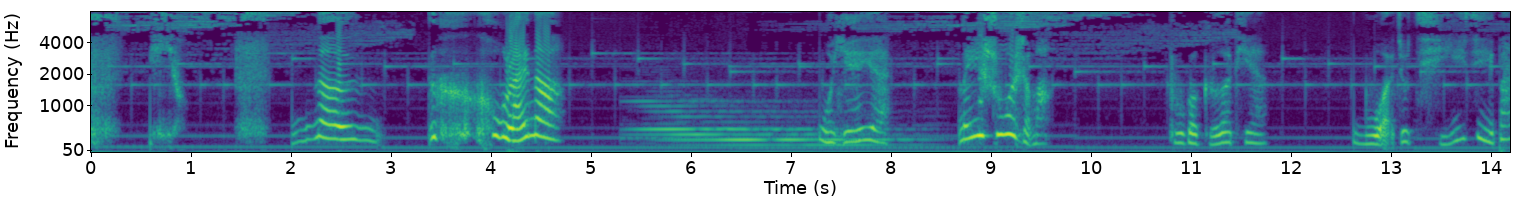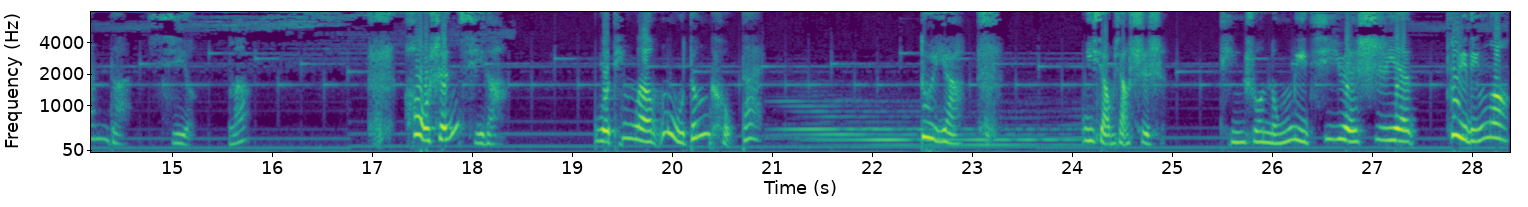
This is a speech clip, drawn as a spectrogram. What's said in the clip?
哎呦！那后来呢？我爷爷没说什么。不过隔天我就奇迹般的醒了，好神奇的！我听了目瞪口呆。对呀，你想不想试试？听说农历七月事业最灵哦。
